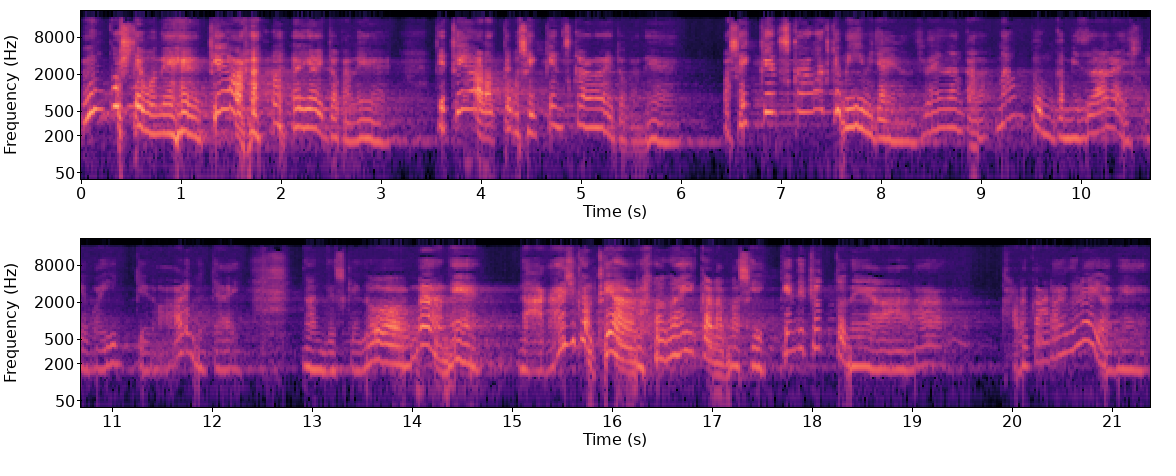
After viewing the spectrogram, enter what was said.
うんこしてもね、手洗わないとかね、で、手洗っても石鹸使わないとかね、まあ、石鹸使わなくてもいいみたいなんですね。なんか何分か水洗いすればいいっていうのはあるみたいなんですけど、まあね、長い時間手洗わないから、まあ石鹸でちょっとね、洗軽く洗うぐらいはね、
